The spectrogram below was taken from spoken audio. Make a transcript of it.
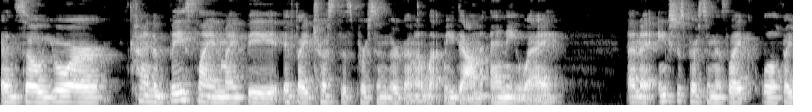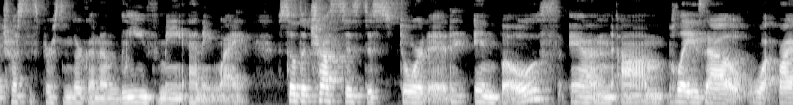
And so your kind of baseline might be if I trust this person, they're going to let me down anyway. And an anxious person is like, well, if I trust this person, they're going to leave me anyway. So the trust is distorted in both and um, plays out by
